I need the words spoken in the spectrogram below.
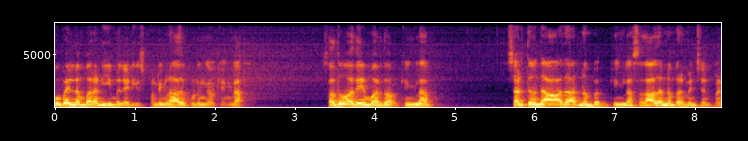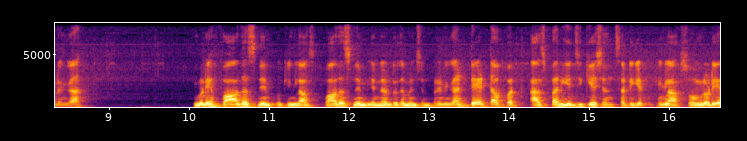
mobile number and email ID use பண்ணுறீங்களோ அதை கொடுங்க ஓகேங்களா ஸோ அதுவும் அதே மாதிரி தான் ஓகேங்களா ஸோ அடுத்து வந்து ஆதார் நம்பர் ஓகேங்களா ஸோ ஆதார் நம்பரை மென்ஷன் பண்ணுங்க. உங்களுடைய ஃபாதர்ஸ் நேம் ஓகேங்களா ஃபாதர்ஸ் நேம் என்னன்றதை மென்ஷன் பண்ணிடுங்க. Date of birth as per education certificate ஓகேங்களா ஸோ உங்களுடைய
